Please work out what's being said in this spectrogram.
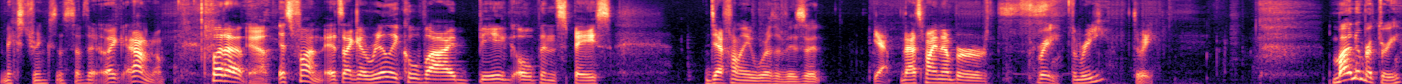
mixed drinks and stuff there. Like I don't know, but uh, Yeah. it's fun. It's like a really cool vibe, big open space. Definitely worth a visit. Yeah, that's my number Three. three. Three. My number three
